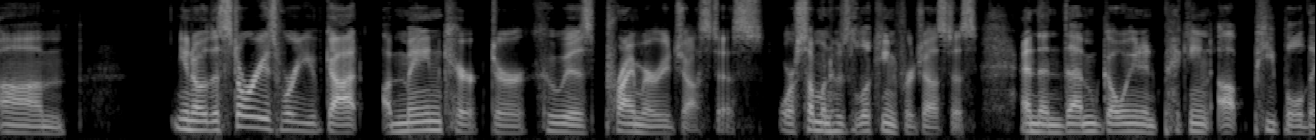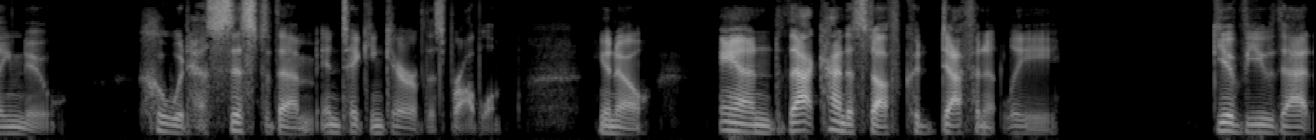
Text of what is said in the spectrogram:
um you know the stories where you've got a main character who is primary justice or someone who's looking for justice and then them going and picking up people they knew who would assist them in taking care of this problem you know and that kind of stuff could definitely give you that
